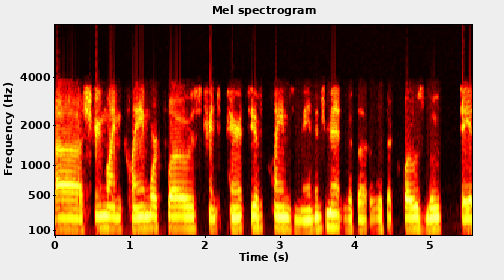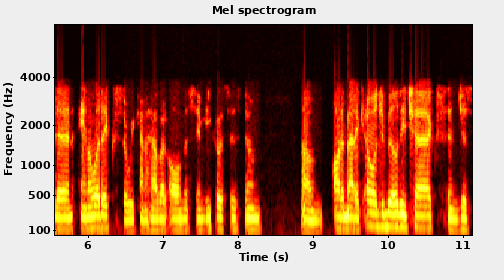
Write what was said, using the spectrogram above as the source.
uh, streamlined claim workflows, transparency of claims management with a with a closed loop data and analytics, so we kind of have it all in the same ecosystem. Um, automatic eligibility checks and just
